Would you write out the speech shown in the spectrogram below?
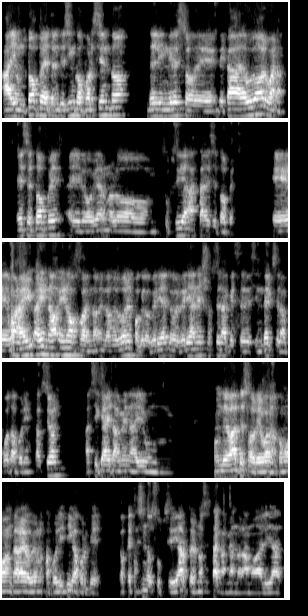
hay un tope de 35% del ingreso de, cada deudor. Bueno, ese tope el gobierno lo subsidia hasta ese tope. Eh, bueno, hay, hay no, enojo en, los deudores porque lo, que querían ellos era que se desindexe la cuota por inflación. Así que hay también hay un, debate sobre, cómo va a encarar el gobierno esta política, porque lo que está haciendo es subsidiar, pero no se está cambiando la modalidad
